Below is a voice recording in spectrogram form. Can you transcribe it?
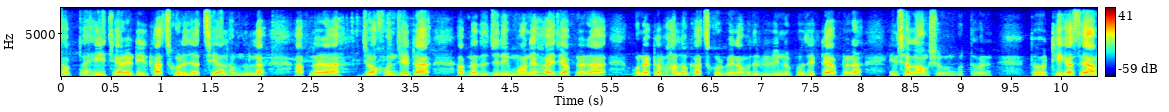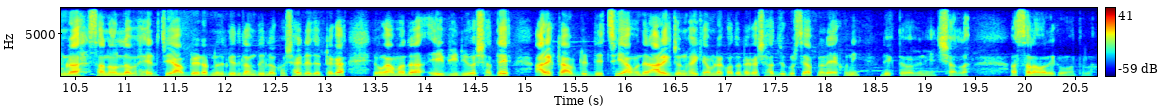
সপ্তাহেই চ্যারিটির কাজ করে যাচ্ছি, আলহামদুলিল্লাহ। আপনারা যখন যেটা, আপনাদের যদি মনে হয় যে আপনারা কোনো একটা ভালো কাজ করবেন, আমাদের বিভিন্ন প্রজেক্টে আপনারা ইনশাল্লাহ অংশগ্রহণ করতে পারেন। তো ঠিক আছে, আমরা সানাউল্লাহ ভাইয়ের যে আপডেট আপনাদেরকে দিলাম, দুই লক্ষ ষাট হাজার টাকা এবং আমরা এই ভিডিওর সাথে আরেকটা আপডেট দিচ্ছি। আমাদের আরেকজন ভাইকে আমরা কত টাকা সাহায্য করছি আপনারা এখনই দেখতে পাবেন ইনশাল্লাহ আসসালামু আলাইকুম রহমতুল্লাহ।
